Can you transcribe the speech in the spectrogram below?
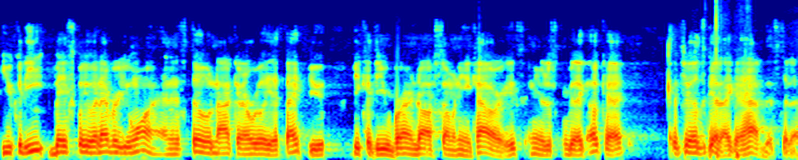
you could eat basically whatever you want, and it's still not going to really affect you because you burned off so many calories, and you're just going to be like, okay, it feels good. I can have this today.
